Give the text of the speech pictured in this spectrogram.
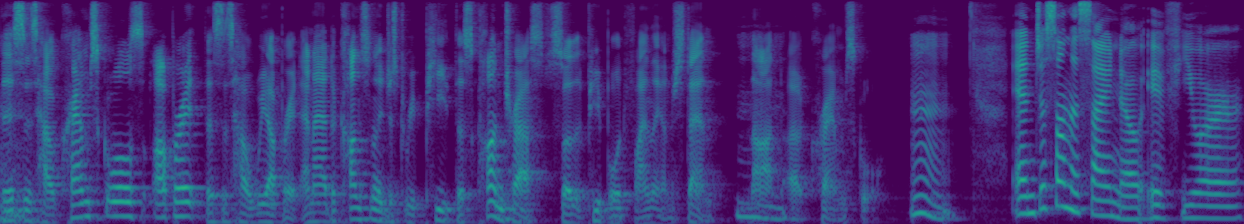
This is how cram schools operate, this is how we operate. And I had to constantly just repeat this contrast so that people would finally understand not a cram school. And just on the side note, if you're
